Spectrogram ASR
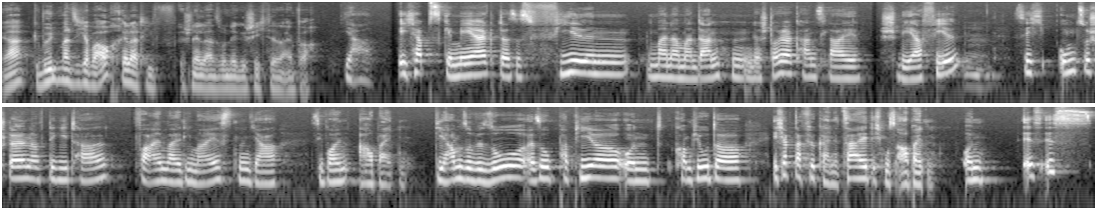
ja, gewöhnt man sich aber auch relativ schnell an so eine Geschichte dann einfach. Ja, ich habe es gemerkt, dass es vielen meiner Mandanten in der Steuerkanzlei schwer fiel, mhm. sich umzustellen auf digital. Vor allem, weil die meisten ja, sie wollen arbeiten. Die haben sowieso also Papier und Computer. Ich habe dafür keine Zeit, ich muss arbeiten. Und es ist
